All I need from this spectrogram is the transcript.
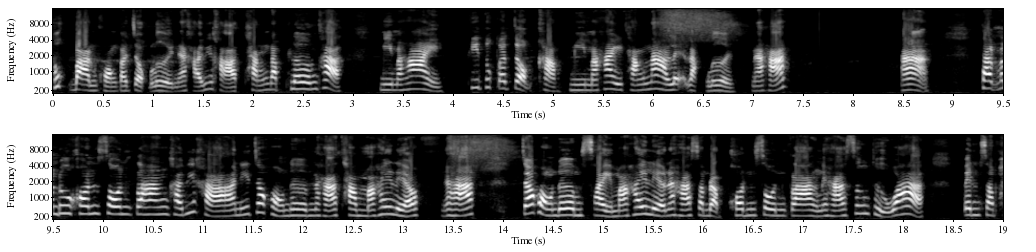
ทุกบานของกระจกเลยนะคะพี่ขาทั้งดับเพลิงค่ะ มีมาให้ที่ทุกกระจกค่ะ มีมาให้ทั้งหน้าและหลักเลยนะคะอ่าถัดมาดูคอนโซลกลางค่ะพี่ขาอันนี้เจ้าของเดิมนะคะทำมาให้แล้วนะคะ เจ้าของเดิมใส่มาให้แล้วนะคะสำหรับคอนโซลกลางนะคะ ซึ่งถือว่าเป็นสภ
